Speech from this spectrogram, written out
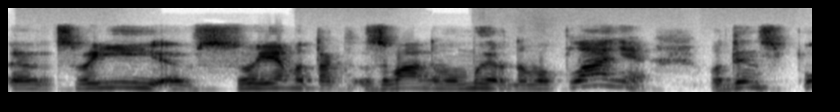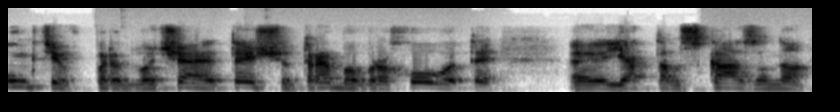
в своїй в своєму так званому мирному плані. Один з пунктів передбачає те, що треба враховувати, як там сказано,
